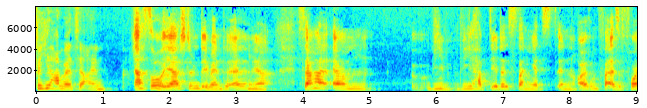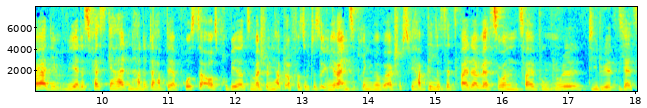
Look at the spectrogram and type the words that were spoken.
Für hier haben wir jetzt ja einen. Ach so, ja, ja stimmt, eventuell. Mhm. Ja. Sag mal, ähm, wie, wie habt ihr das dann jetzt in eurem Fall, also vorher, die, wie ihr das festgehalten hattet, da habt ihr Poster ausprobiert zum Beispiel und ihr habt auch versucht, das irgendwie reinzubringen über Workshops. Wie habt ihr mhm. das jetzt bei der Version 2.0, die du jetzt nicht als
